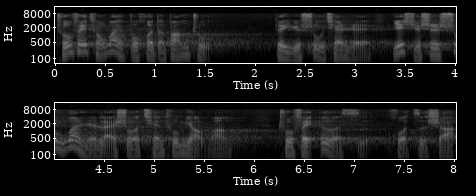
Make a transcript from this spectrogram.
除非从外部获得帮助，对于数千人，也许是数万人来说，前途渺茫。除非饿死或自杀。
